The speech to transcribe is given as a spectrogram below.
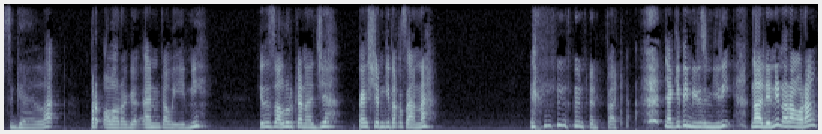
segala perolahragaan kali ini. Kita salurkan aja passion kita ke sana daripada nyakitin diri sendiri ngeladenin orang-orang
